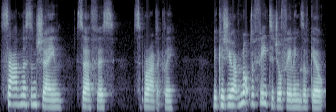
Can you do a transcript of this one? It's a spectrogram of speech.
Sadness and shame surface sporadically because you have not defeated your feelings of guilt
